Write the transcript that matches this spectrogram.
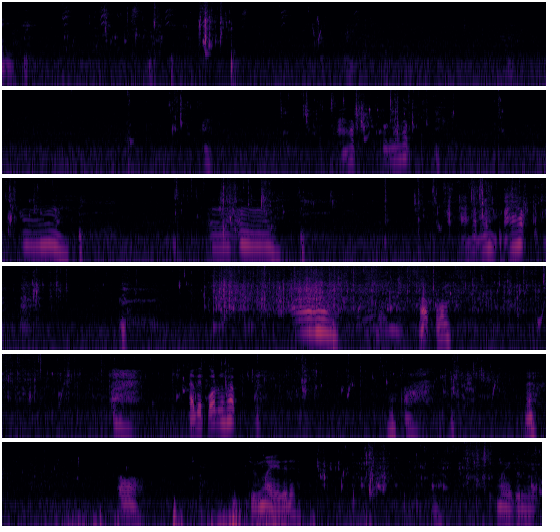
หาครับลุ้นเมืองครับอืมอืมอืมหาครับผมมาครับอ่าครับ ผมแล้วไปปลดครับโอ้ถึงใหม่เลยเนี่ยใหม่ตัวนี้แล้ว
